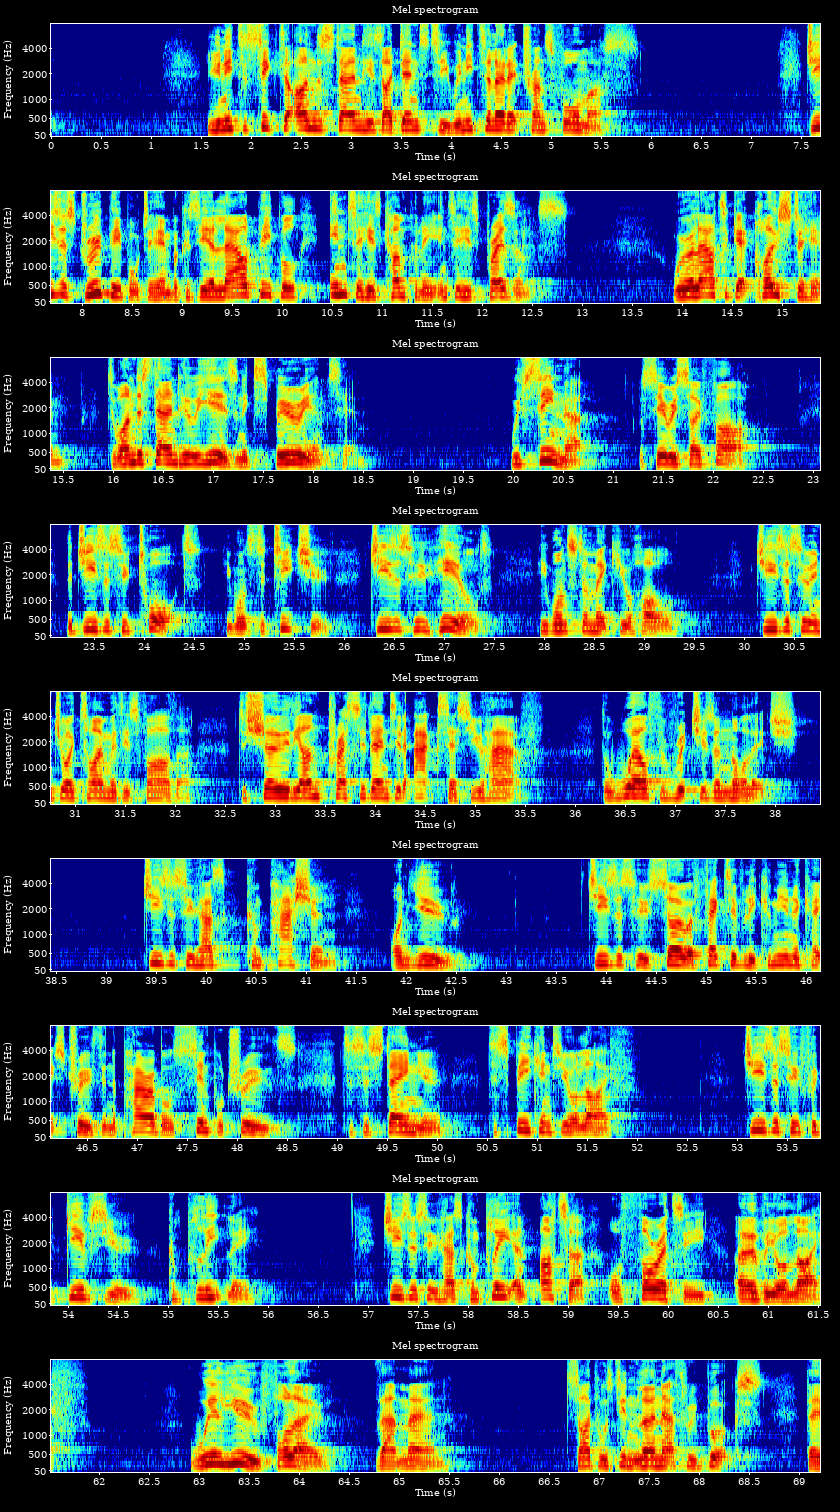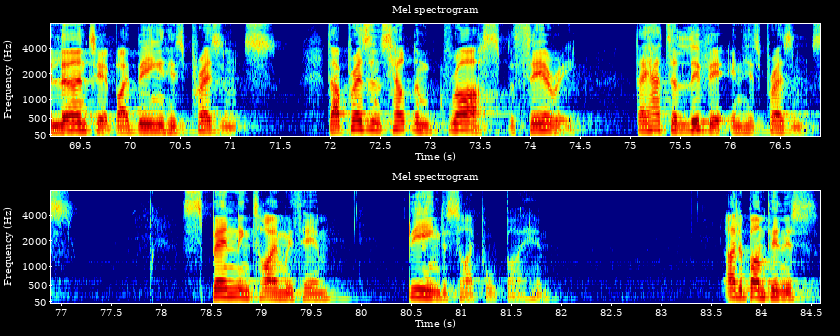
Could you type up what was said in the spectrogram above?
You need to seek to understand his identity. We need to let it transform us. Jesus drew people to him because he allowed people into his company, into his presence. We're allowed to get close to him, to understand who he is and experience him. We've seen that, the series so far. The Jesus who taught, he wants to teach you. Jesus who healed, he wants to make you whole. Jesus who enjoyed time with his Father, to show you the unprecedented access you have the wealth of riches and knowledge. Jesus, who has compassion on you. Jesus, who so effectively communicates truth in the parables, simple truths to sustain you, to speak into your life. Jesus, who forgives you completely. Jesus, who has complete and utter authority over your life. Will you follow that man? Disciples didn't learn that through books, they learned it by being in his presence. That presence helped them grasp the theory. They had to live it in his presence. Spending time with him, being discipled by him. I had a bump in this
